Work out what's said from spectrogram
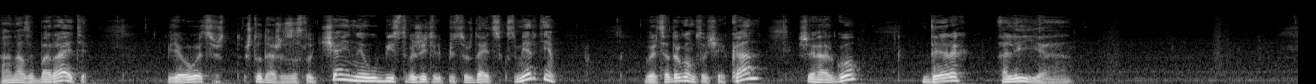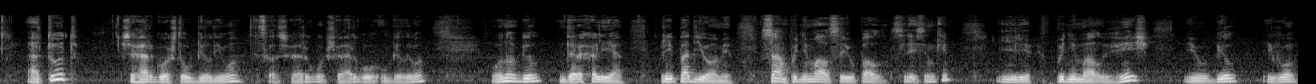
она за Барайте – где выводится, что даже за случайное убийство житель присуждается к смерти, говорится о другом случае. Кан, Шегарго, Дерах, Алия. А тут Шагарго, что убил его, я сказал Шагарго, Шагарго убил его, он убил Дерахалья при подъеме. Сам поднимался и упал с лесенки, или поднимал вещь и убил его,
